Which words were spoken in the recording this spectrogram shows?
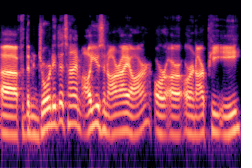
uh, for the majority of the time, I'll use an RIR or, or, or an RPE.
